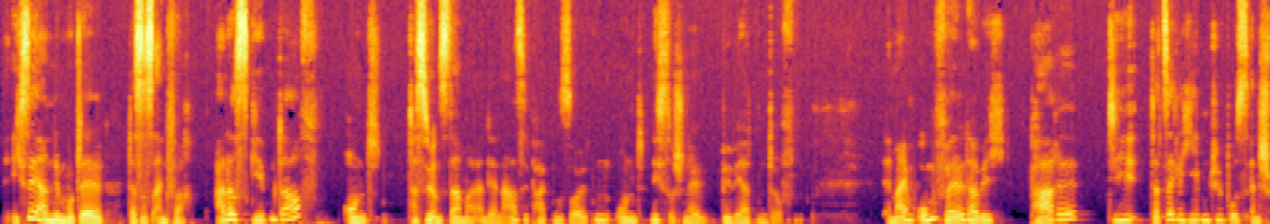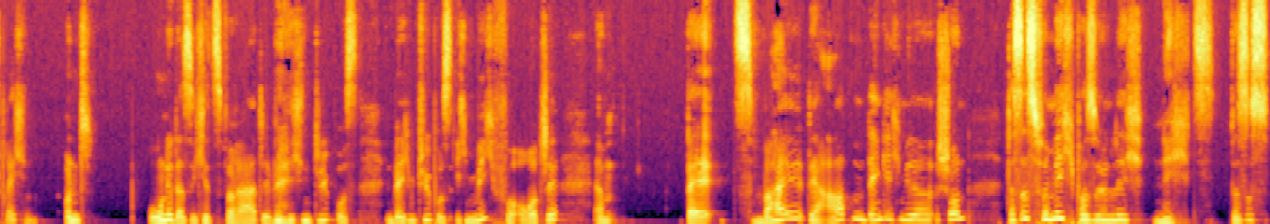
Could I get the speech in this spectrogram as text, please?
Ich sehe an dem Modell, dass es einfach alles geben darf und dass wir uns da mal an der Nase packen sollten und nicht so schnell bewerten dürfen. In meinem Umfeld habe ich Paare, die tatsächlich jedem Typus entsprechen. Und ohne dass ich jetzt verrate, welchen Typus, in welchem Typus ich mich verorte, ähm, bei zwei der Arten denke ich mir schon, das ist für mich persönlich nichts. Das ist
